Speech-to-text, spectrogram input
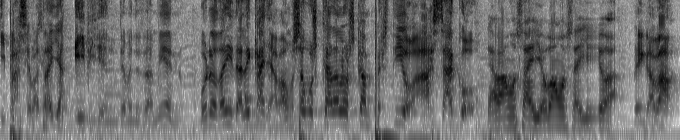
Y pase batalla, evidentemente también. Bueno, Dani, dale caña. Vamos a buscar a los campers, tío. A saco. Ya vamos a ello, vamos a ello. Venga, va.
